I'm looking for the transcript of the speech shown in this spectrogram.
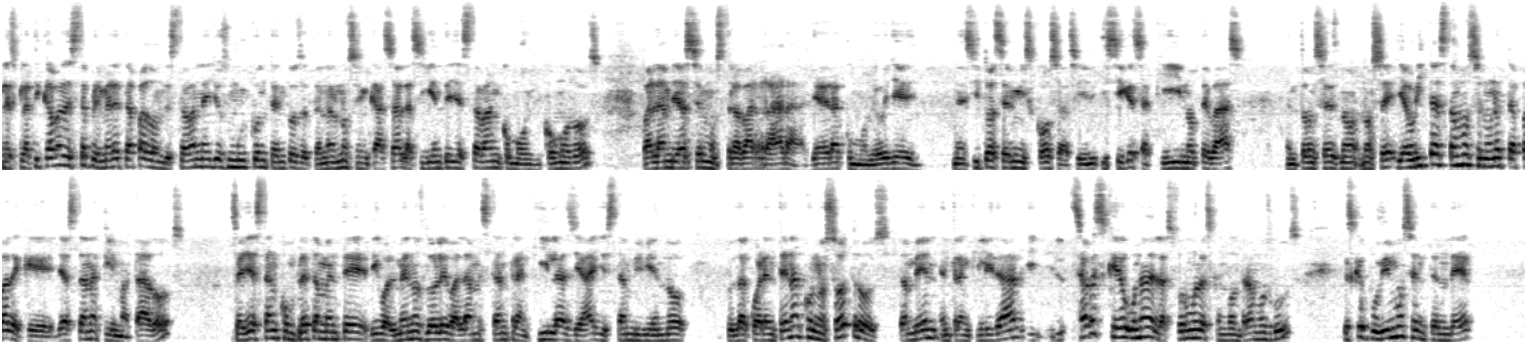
Les platicaba de esta primera etapa donde estaban ellos muy contentos de tenernos en casa, la siguiente ya estaban como incómodos, Balam ya se mostraba rara, ya era como de, oye, necesito hacer mis cosas y, sigues aquí, no te vas, entonces no, no sé, y ahorita estamos en una etapa de que ya están aclimatados, o sea, ya están completamente, digo, al menos Lole y Balam están tranquilas ya y están viviendo pues la cuarentena con nosotros también en tranquilidad. Y, sabes que una de las fórmulas que encontramos, Gus, es que pudimos entender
